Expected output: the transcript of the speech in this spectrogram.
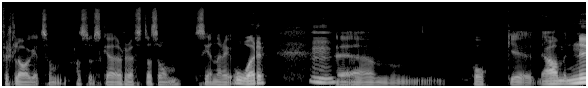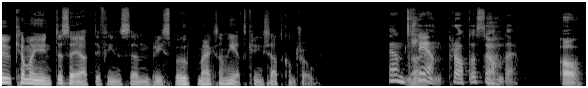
förslaget som alltså ska röstas om senare i år. Mm. Um, och eh, ja, nu kan man ju inte säga att det finns en brist på uppmärksamhet kring chat control. Äntligen Nej. pratas det om det. Ja.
